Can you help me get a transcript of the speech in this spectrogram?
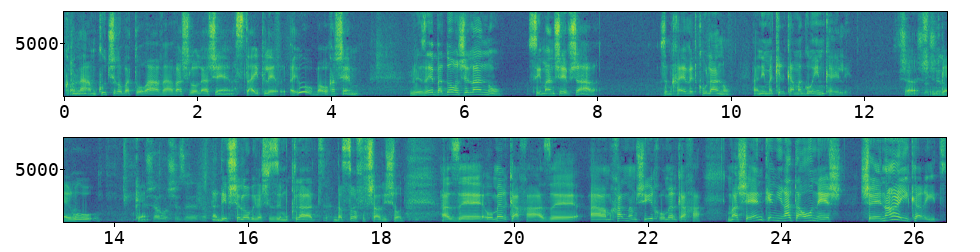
כל העמקות שלו בתורה והאהבה שלו להשם, סטייפלר, היו, ברוך השם, וזה בדור שלנו, סימן שאפשר. זה מחייב את כולנו. אני מכיר כמה גויים כאלה, שהתגיירו, כן. אפשר או שזה... עדיף שלא, בגלל שזה מוקלט, בסוף אפשר לשאול. אז uh, הוא אומר ככה, אז uh, הרמח"ל ממשיך, אומר ככה, מה שאין כן יראת העונש שאינה העיקרית,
